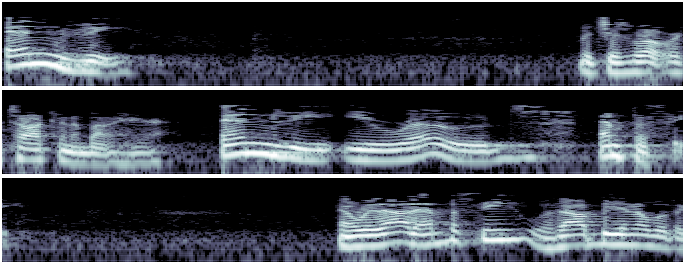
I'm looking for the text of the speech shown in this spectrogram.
Envy, which is what we're talking about here. Envy erodes empathy. And without empathy, without being able to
